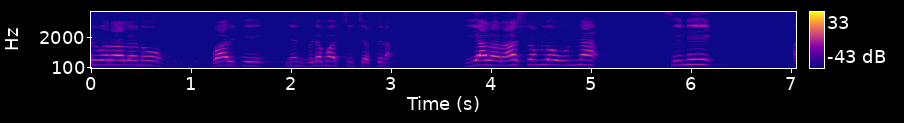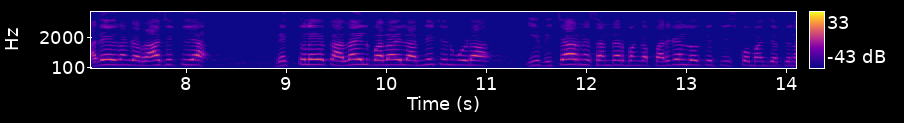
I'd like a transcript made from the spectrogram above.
వివరాలను వారికి నేను విడమర్చి చెప్పిన. ఇవాళ రాష్ట్రంలో ఉన్న సినీ అదేవిధంగా రాజకీయ వ్యక్తుల యొక్క అలైలు బలాయిలు అన్నిటిని కూడా ఈ విచారణ సందర్భంగా పరిగణలోకి తీసుకోమని చెప్పిన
